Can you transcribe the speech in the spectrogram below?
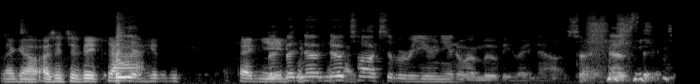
Legal. A gente vê que a Hillary segue but. But no, no talks of a reunion or a movie right now. Sorry, the,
